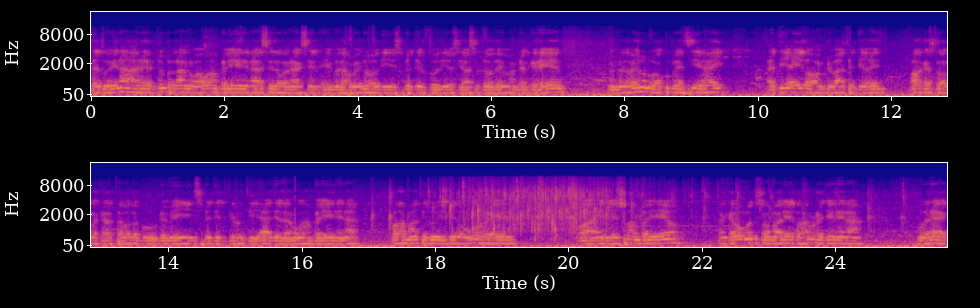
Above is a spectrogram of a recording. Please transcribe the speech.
dadweynaha reer jubbaland waa u hambalyeynaynaa sida wanaagsan ay madaxweynahoodii iyo isbeddelkoodii iyo siyaasadooda ay u handhalgareeyeen madaxweynuhuna waa ku mahadsan yahay haddii iyadoo oon dhibaato dhicin wax kastoo la kala tabadaba uu dhameeyey isbeddelkii runtii aad iyo aadaan ugu hambalyeynaynaa waxa maanta loo yimid oo ugu horreeyana waa in laysu hambaliyeeyo tan kale ummadda soomaaliyeed waxaan u rajaynaynaa wanaag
